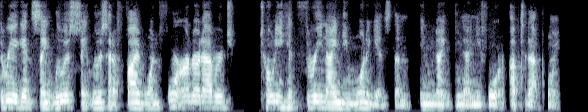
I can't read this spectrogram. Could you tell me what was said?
three against St. Louis. St. Louis had a 514 earned run average. Tony hit 391 against them in 1994 up to that point.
